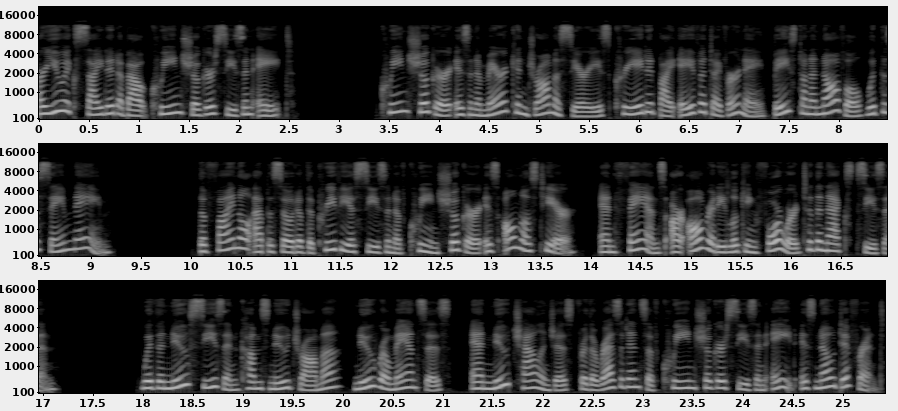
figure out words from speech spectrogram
Are you excited about Queen Sugar Season 8? Queen Sugar is an American drama series created by Ava DuVernay based on a novel with the same name. The final episode of the previous season of Queen Sugar is almost here, and fans are already looking forward to the next season. With a new season comes new drama, new romances, and new challenges for the residents of Queen Sugar Season 8 is no different,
